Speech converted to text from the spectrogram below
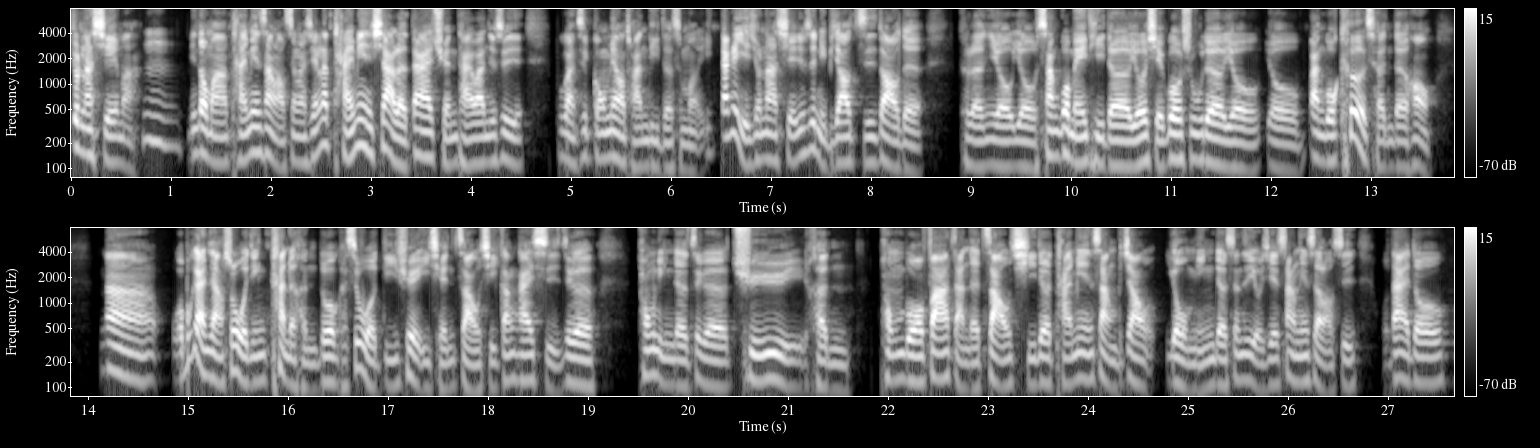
就那些嘛，嗯，你懂吗？台面上老师那些，那台面下了，大概全台湾就是不管是公庙团体的什么，大概也就那些，就是你比较知道的，可能有有上过媒体的，有写过书的，有有办过课程的哈。那我不敢讲说我已经看了很多，可是我的确以前早期刚开始这个通灵的这个区域很蓬勃发展的早期的台面上比较有名的，甚至有些上电视的老师，我大概都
